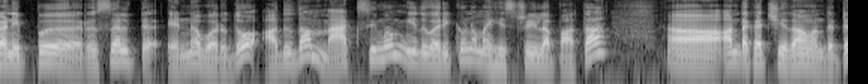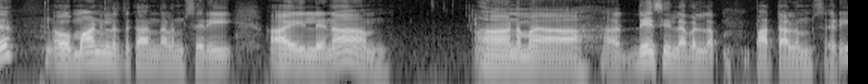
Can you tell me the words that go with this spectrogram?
கணிப்பு ரிசல்ட் என்ன வருதோ அதுதான் மேக்ஸிமம் இது வரைக்கும் நம்ம ஹிஸ்ட்ரியில் பார்த்தா அந்த கட்சி தான் வந்துட்டு. மாநிலத்துக்காக இருந்தாலும் சரி இல்லைன்னா நம்ம தேசிய லெவலில் பார்த்தாலும் சரி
